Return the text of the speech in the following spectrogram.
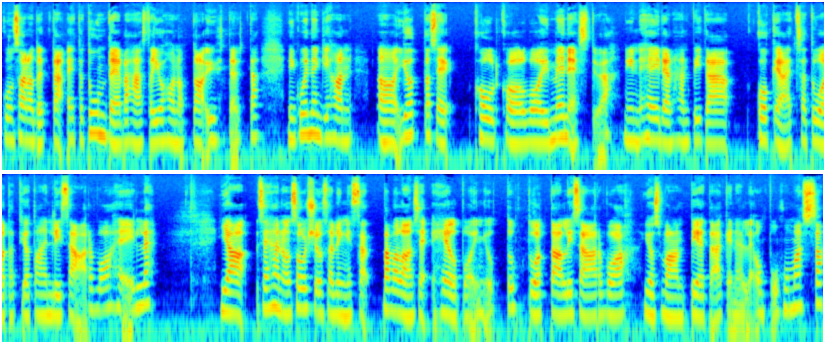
kun sanot, että, että tuntee vähän sitä, johon ottaa yhteyttä, niin kuitenkinhan, uh, jotta se cold call voi menestyä, niin heidänhän pitää kokea, että sä tuotat jotain lisäarvoa heille. Ja sehän on social sellingissa tavallaan se helpoin juttu, tuottaa lisäarvoa, jos vaan tietää, kenelle on puhumassa.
